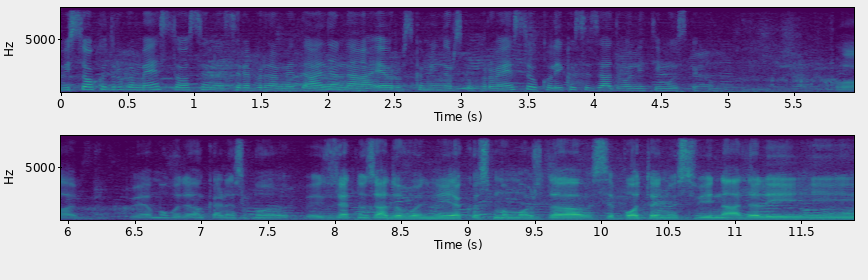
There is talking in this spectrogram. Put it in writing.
Visoko drugo mesto, osvojena srebrna medalja na Evropskom juniorskom prvenstvu. Koliko ste zadovoljni tim uspjehom? Pa, ja mogu da vam kažem da smo izuzetno zadovoljni, iako smo možda se potajno svi nadali i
